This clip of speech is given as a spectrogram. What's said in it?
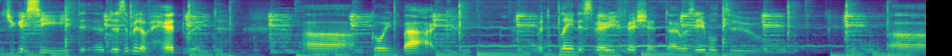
as you can see there's a bit of headwind uh, going back. But the plane is very efficient. I was able to uh,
